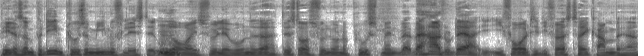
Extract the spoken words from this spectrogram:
Peter, sådan på din plus- og minusliste, mm. udover at I selvfølgelig har vundet, der, det står selvfølgelig under plus, men hvad, hvad har du der i, i forhold til de første tre kampe her?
